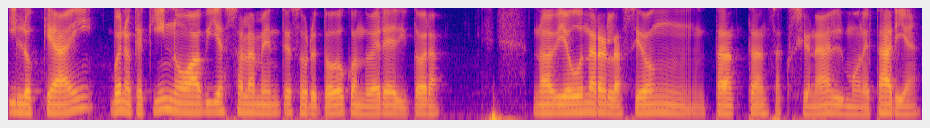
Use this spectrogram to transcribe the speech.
Y lo que hay, bueno, que aquí no había solamente, sobre todo cuando era editora, no había una relación transaccional monetaria,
